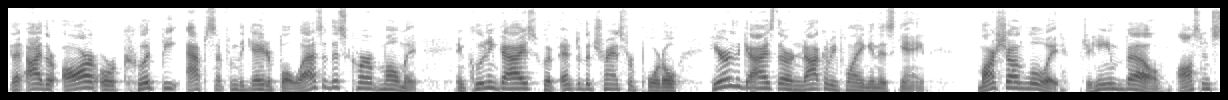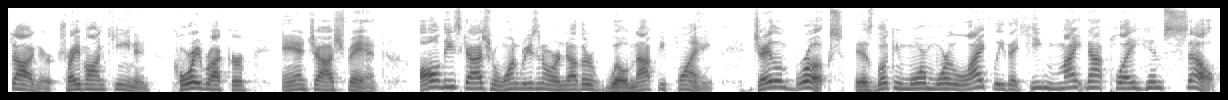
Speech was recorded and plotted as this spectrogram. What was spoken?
that either are or could be absent from the Gator Bowl? As of this current moment, including guys who have entered the transfer portal, here are the guys that are not going to be playing in this game Marshawn Lloyd, Jaheim Bell, Austin Stogner, Trayvon Keenan, Corey Rucker, and Josh Vann. All these guys, for one reason or another, will not be playing. Jalen Brooks, it is looking more and more likely that he might not play himself.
